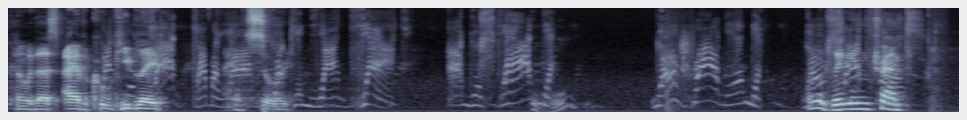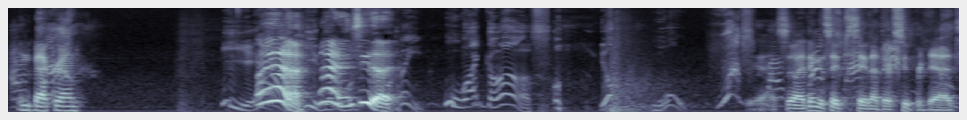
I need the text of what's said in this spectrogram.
come with us. I have a cool keyblade. I have a sword. looking like that. Oh, No frowning. Look, Lady and the Tramp in the background. yeah. Oh, yeah. you I didn't see that. Like us. Yeah, so I think it's safe to say that they're super dead.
